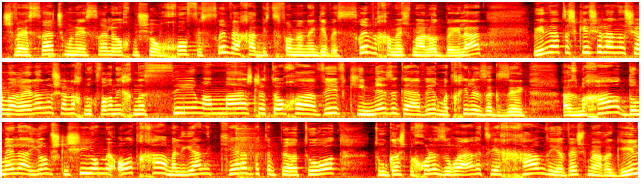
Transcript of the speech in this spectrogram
17 עד 18 לאורך מישור חוף, 21 בצפון הנגב, 25 מעלות באילת. והנה התשקיף שלנו שמראה לנו שאנחנו כבר נכנסים ממש לתוך האביב, כי מזג האוויר מתחיל לזגזג. אז מחר, דומה להיום, שלישי, יום מאוד חם, עלייה ניכרת בטמפרטורות, תורגש בכל אזורי הארץ, יהיה חם ויבש מהרגיל.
